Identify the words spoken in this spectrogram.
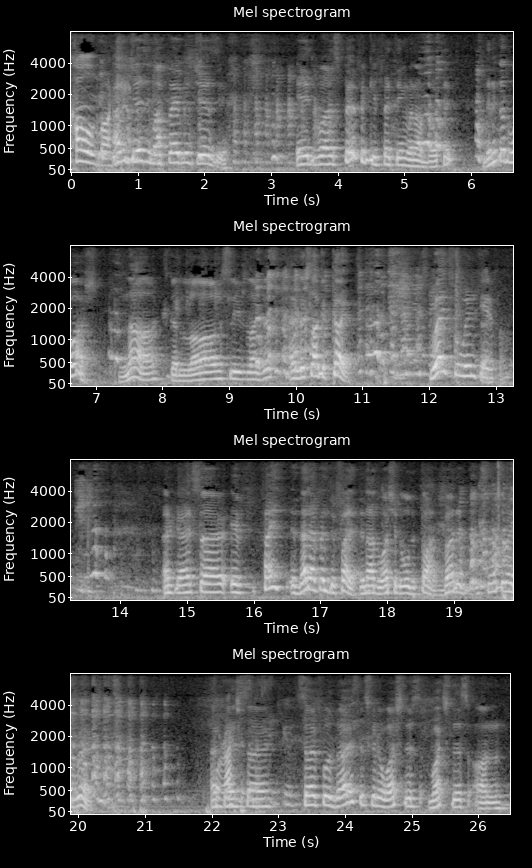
Cold I wash. have a jersey, my favorite jersey. It was perfectly fitting when I bought it. Then it got washed. Now it's got long sleeves like this and it looks like a coat. It's great for winter. Beautiful. Okay, so if faith, if that happened to faith, then I'd wash it all the time. But it, it's not the way it works. Okay, so so for those that's going to watch this, watch this on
